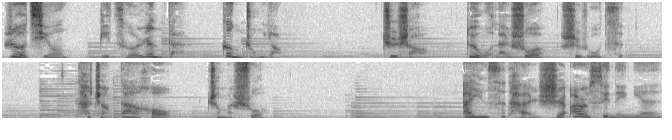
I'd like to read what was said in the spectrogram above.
热情比责任感更重要。至少对我来说是如此。他长大后这么说。爱因斯坦十二岁那年，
